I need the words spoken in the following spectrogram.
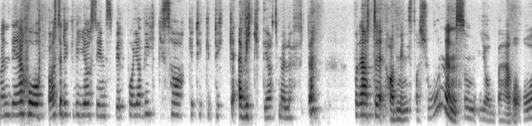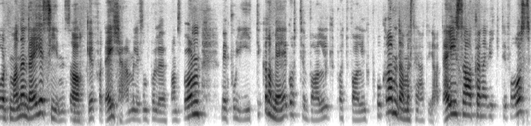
Men det jeg håper at dere vil gi oss innspill på, ja, hvilke saker tykker dere er viktig at vi løfter? For det at eh, administrasjonen som jobber her, og rådmannen, de har sine saker, for de kommer liksom på løpende bånd. Vi politikere vi har gått til valg på et valgprogram der vi sier at ja, de sakene er viktige for oss.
